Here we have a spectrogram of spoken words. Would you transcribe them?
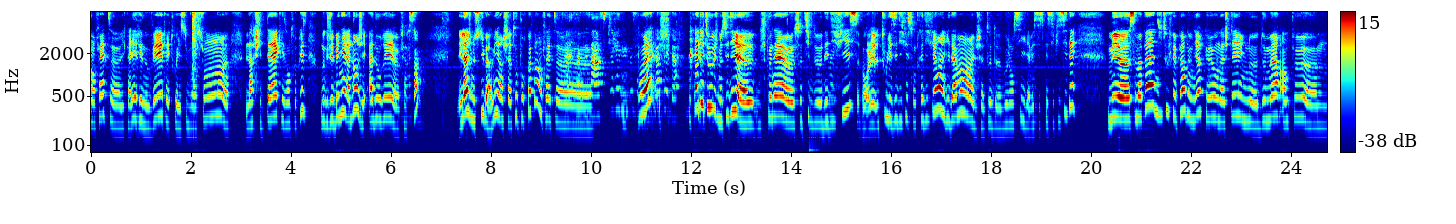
en fait, euh, il fallait rénover, il fallait trouver les subventions, l'architecte, les entreprises. Donc j'ai baigné là-dedans, j'ai adoré faire ça. Et là, je me suis dit, bah oui, un château, pourquoi pas en fait. Ça, vous a inspiré du coup, ça ouais, pas fait peur. Pas du tout. Je me suis dit, je connais ce type d'édifice. Bon, tous les édifices sont très différents évidemment. Hein, le château de Beaugency, il avait ses spécificités. Mais euh, ça m'a pas du tout fait peur de me dire qu'on achetait une demeure un peu. Euh,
